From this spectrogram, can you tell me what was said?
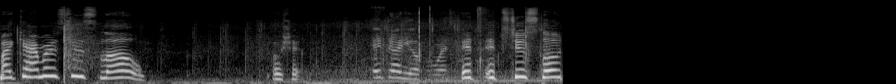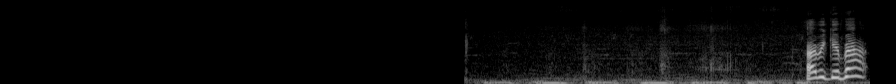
My camera is too slow. Oh shit. It's already over with. It's it's too slow. Abi, get back.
